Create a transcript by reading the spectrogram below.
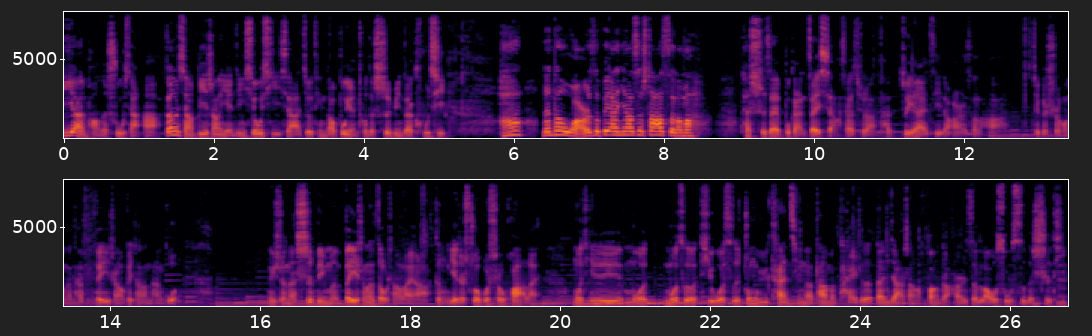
堤岸旁的树下啊，刚想闭上眼睛休息一下，就听到不远处的士兵在哭泣。啊！难道我儿子被安尼亚斯杀死了吗？他实在不敢再想下去了。他最爱自己的儿子了啊！这个时候呢，他非常非常的难过。于是呢，士兵们悲伤的走上来啊，哽咽着说不出话来。莫提莫莫测提沃斯终于看清了他们抬着的担架上放着儿子劳素斯的尸体。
